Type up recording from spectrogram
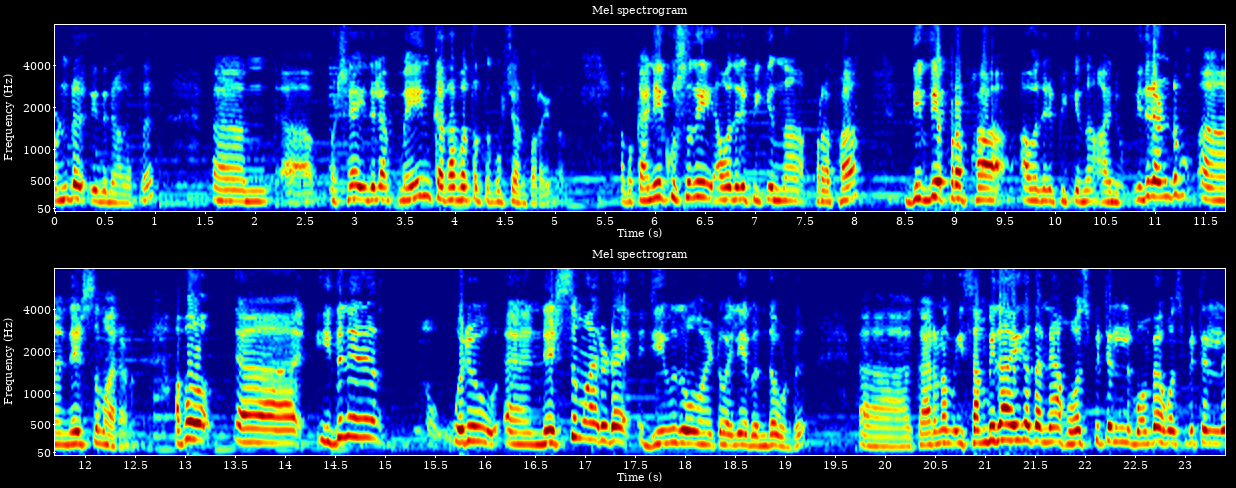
ഉണ്ട് ഇതിനകത്ത്. പക്ഷേ ഇതിലെ മെയിൻ കഥാപാത്രത്തെക്കുറിച്ചാണ് പറയുന്നത്. അപ്പോൾ കനി കുസൃതി അവതരിപ്പിക്കുന്ന പ്രഭ ദിവ്യപ്രഭ അവതരിപ്പിക്കുന്ന അനു. ഇത് രണ്ടും നഴ്സുമാരാണ്. അപ്പോൾ ഇതിന് ഒരു നഴ്സുമാരുടെ ജീവിതവുമായിട്ട് വലിയ ബന്ധമുണ്ട്. കാരണം ഈ സംവിധായിക തന്നെ ഹോസ്പിറ്റലിൽ ബോംബെ ഹോസ്പിറ്റലിൽ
